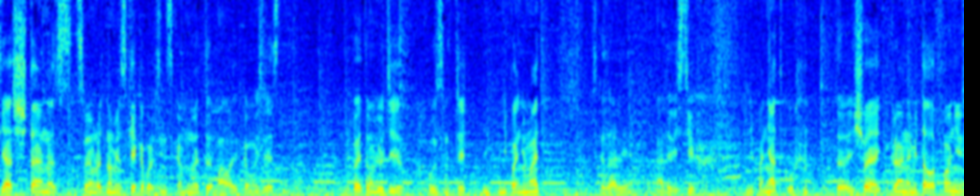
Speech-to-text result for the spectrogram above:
я считаю, на своем родном языке кабардинском, но это мало кому известно. И поэтому люди будут смотреть, не- понимать, сказали, надо вести их в непонятку. Еще я играю на металлофоне,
